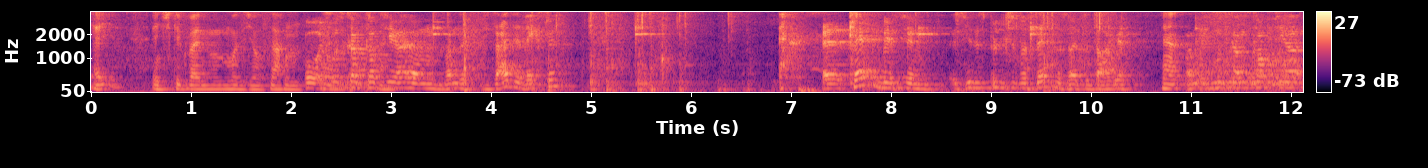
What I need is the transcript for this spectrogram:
Ja, ein Stück weit muss ich auch sagen. Oh, ich muss ganz kurz hier ähm, die Seite wechseln. Äh, klemmt ein bisschen. Ist wie das politische Verständnis heutzutage. Ja, Warte, ich muss ganz kurz hier.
